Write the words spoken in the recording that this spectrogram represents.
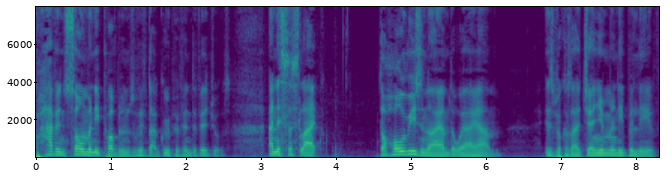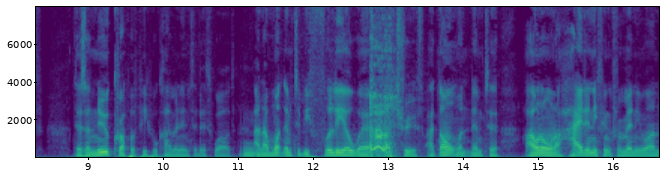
having so many problems with that group of individuals. And it's just like the whole reason I am the way I am is because I genuinely believe there's a new crop of people coming into this world mm. and I want them to be fully aware of the truth. I don't want them to I don't want to hide anything from anyone.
